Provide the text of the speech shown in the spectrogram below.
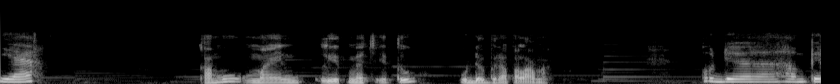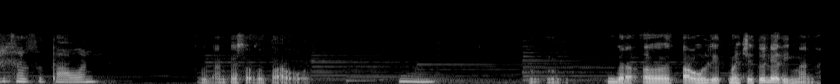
Ya, kamu main lead match itu udah berapa lama? udah hampir satu tahun. Udah hampir satu tahun. Hmm. Ber eh, tahu lead match itu dari mana?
